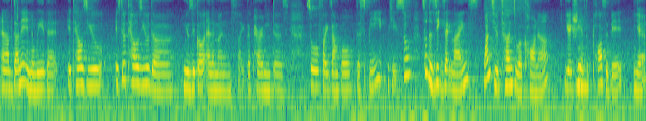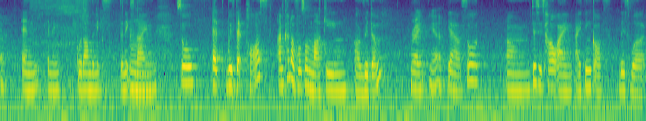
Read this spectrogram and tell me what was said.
And I've done it in a way that it tells you, it still tells you the musical elements, like the parameters. So, for example, the speed. Okay, so so the zigzag lines. Once you turn to a corner, you actually have to Mm. pause a bit Yeah. and and then go down the next the next Mm. line. So at with that pause, I'm kind of also marking a rhythm. Right. Yeah. Yeah. So um, this is how I I think of this work,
